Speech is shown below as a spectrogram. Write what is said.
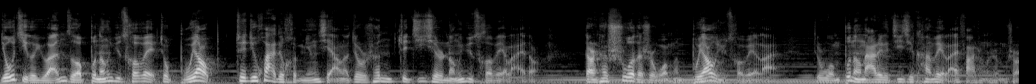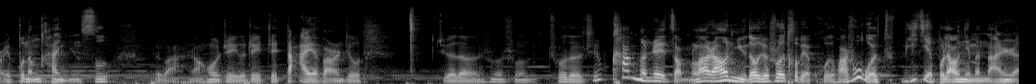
有几个原则，不能预测未，就不要这句话就很明显了，就是说这机器是能预测未来的，但是他说的是我们不要预测未来，就是我们不能拿这个机器看未来发生什么事儿，也不能看隐私，对吧？然后这个这这大爷反正就。觉得说说说的，就看看这怎么了？然后女的我就说特别酷的话，说我理解不了你们男人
